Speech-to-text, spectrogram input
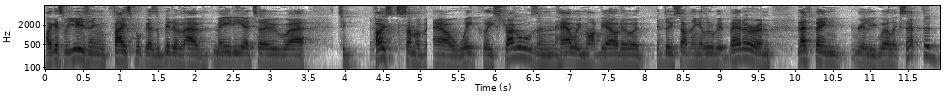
I guess we're using Facebook as a bit of a media to uh, to post some of our weekly struggles and how we might be able to uh, do something a little bit better, and that's been really well accepted.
